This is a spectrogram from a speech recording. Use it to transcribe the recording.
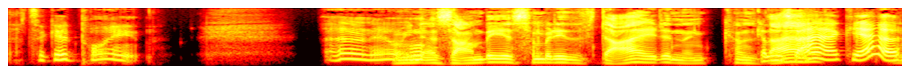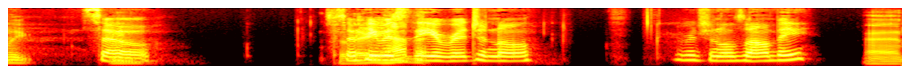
That's a good point. I don't know. I mean, a zombie is somebody that's died and then comes, comes back, yeah. Like, so, so, there he was the it. original, original zombie. uh,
